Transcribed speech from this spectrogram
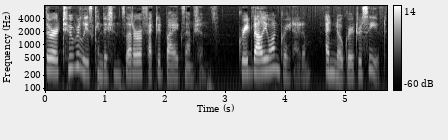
there are two release conditions that are affected by exemptions, grade value on grade item and no grade received.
